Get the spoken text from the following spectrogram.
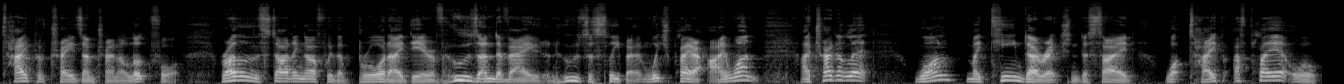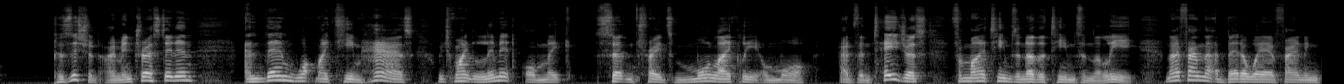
type of trades I'm trying to look for. Rather than starting off with a broad idea of who's undervalued and who's the sleeper and which player I want, I try to let one, my team direction decide what type of player or position I'm interested in, and then what my team has, which might limit or make certain trades more likely or more advantageous for my teams and other teams in the league. And I found that a better way of finding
